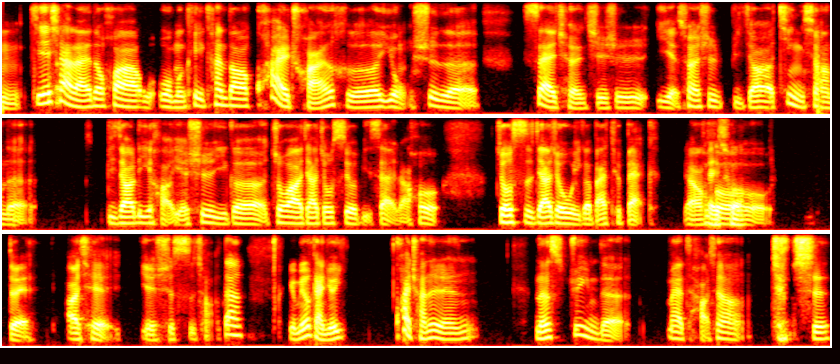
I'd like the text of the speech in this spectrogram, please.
嗯，接下来的话，我我们可以看到快船和勇士的。赛程其实也算是比较镜像的，比较利好，也是一个周二加周四有比赛，然后周四加周五一个 back to back，然后对，而且也是四场。但有没有感觉快船的人能 stream 的 Matt 好像 就是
